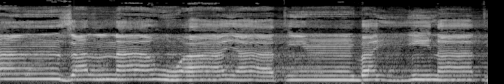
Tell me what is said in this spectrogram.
أنزلناه آيات بينات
